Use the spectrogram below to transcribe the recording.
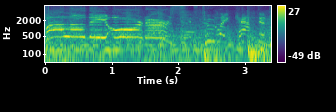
Follow the orders! It's too late, Captain!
